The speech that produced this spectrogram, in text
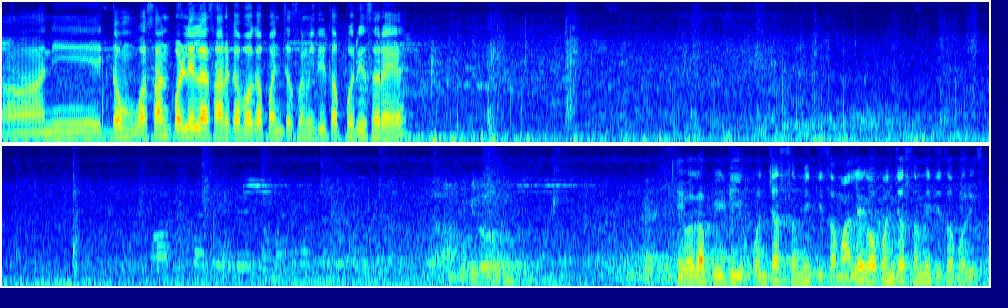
आणि एकदम वसान पडलेला सारखं बघा पंचायत समितीचा परिसर आहे. हे बघा बी डी पंचायत समितीचा मालेगाव पंचायत समितीचा परिसर.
